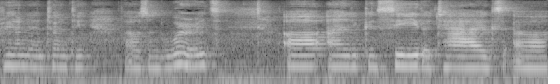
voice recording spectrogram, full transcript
320,000 words uh, and you can see the tags uh,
